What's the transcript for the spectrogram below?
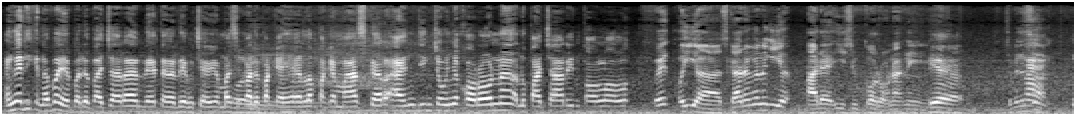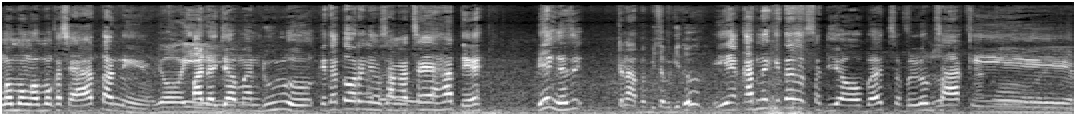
Enggak nih kenapa ya pada pacaran lihat ada yang cewek masih Oh, pada iya. pakai helm, pakai masker, anjing cowoknya corona, lu pacarin tolol. Wait, oh iya, sekarang kan lagi ada isu corona nih. Iya. Sebenarnya Nah, ngomong-ngomong kesehatan nih. Yoi. Pada zaman dulu, kita tuh orang yang sangat sehat ya. Iya enggak sih? Kenapa bisa begitu? Iya, karena kita sedia obat sebelum Sebelum sakit.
